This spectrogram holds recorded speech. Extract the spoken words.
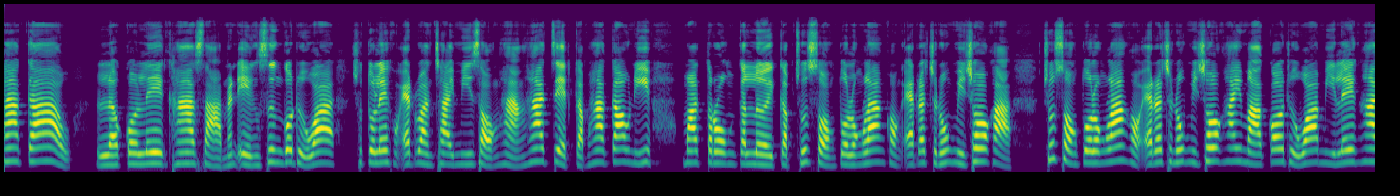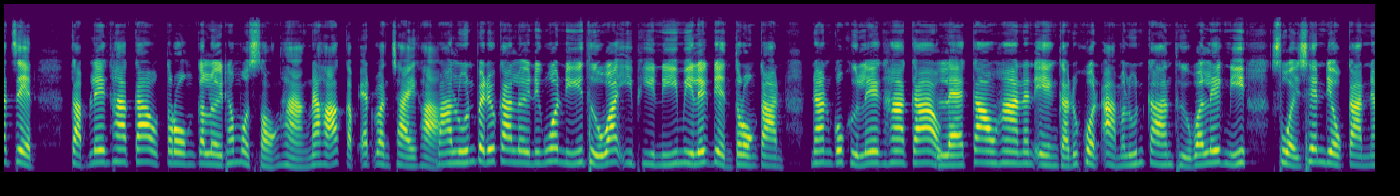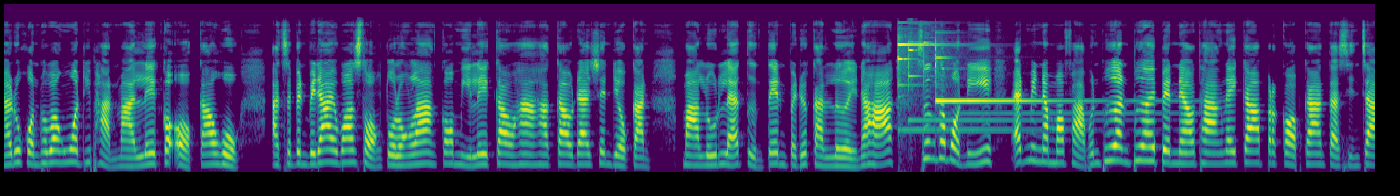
59 แล้วก็เลข 53 นั่นเอง ซึ่งก็ถือว่าชุดตัวเลขของแอดวานชัยมี 2 หาง 57 กับ 59 นี้ มาตรงกันเลยกับชุด 2 ตัวลงล่างของแอดรัชนกมีโชคค่ะ ชุด 2 ตัวลงล่างของแอดรัชนกมีโชคให้มาก็ถือว่ามีเลข 57กับเลข 59 ตรงกันเลยทั้งหมด 2 หางนะคะ กับแอดวันชัยค่ะ มาลุ้นไปด้วยกันเลยในงวดนี้ถือว่า EP นี้มีเลขเด่นตรงกัน นั่นก็คือเลข 59 และ 95 นั่นเองค่ะทุกคนอะมาลุ้นกันถือว่าเลขนี้สวยเช่นเดียวกันนะทุกคนเพราะว่างวดที่ผ่านมาเลขก็ออก 96 อาจจะเป็นไปได้ว่า 2 ตัวลงล่างก็มีเลข 9559 ได้เช่นเดียวกัน มาลุ้นและตื่นเต้นไปด้วยกันเลยนะคะ ซึ่งทั้งหมดนี้แอดมินนำมาฝากเพื่อนๆ เพื่อให้เป็นแนวทางในการประกอบการตัดสินใจ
